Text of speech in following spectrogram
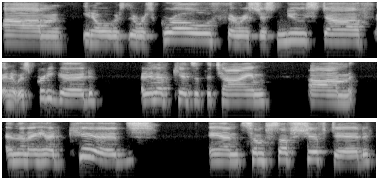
Um, you know, was, there was growth, there was just new stuff, and it was pretty good. I didn't have kids at the time. Um, and then I had kids, and some stuff shifted.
